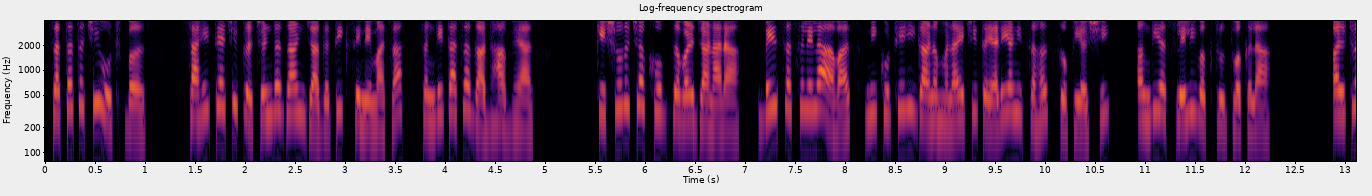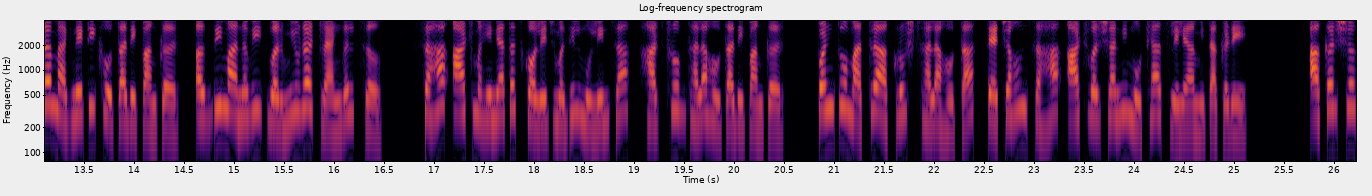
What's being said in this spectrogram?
सततची उठबस साहित्याची प्रचंड जाण जागतिक सिनेमाचा संगीताचा गाढा अभ्यास. किशोरच्या खूप जवळ जाणारा बेस असलेला आवाज नि कुठेही गाणं म्हणायची तयारी आणि सहज सोपी अशी अंगी असलेली वक्तृत्व अल्ट्रा मॅग्नेटिक होता दीपांकर. अगदी मानवी बर्म्युडा ट्रँगलचं. सहा आठ महिन्यातच कॉलेजमधील मुलींचा हार्टथ्रोप झाला होता दीपांकर. पण तो मात्र आक्रोश झाला होता त्याच्याहून सहा आठ वर्षांनी मोठ्या असलेल्या अमिताकडे. आकर्षक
